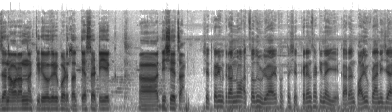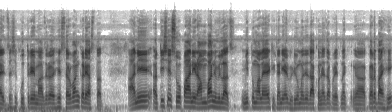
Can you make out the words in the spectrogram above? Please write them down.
जनावरांना किडे वगैरे पडतात त्यासाठी एक अतिशय चांग शेतकरी मित्रांनो आजचा जो व्हिडिओ आहे फक्त शेतकऱ्यांसाठी नाही आहे कारण पाळीव प्राणी जे आहेत जसे कुत्रे मांजरं हे सर्वांकडे असतात. आणि अतिशय सोपा आणि रामबाण विलाज मी तुम्हाला या ठिकाणी या व्हिडिओमध्ये दाखवण्याचा प्रयत्न करत आहे.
